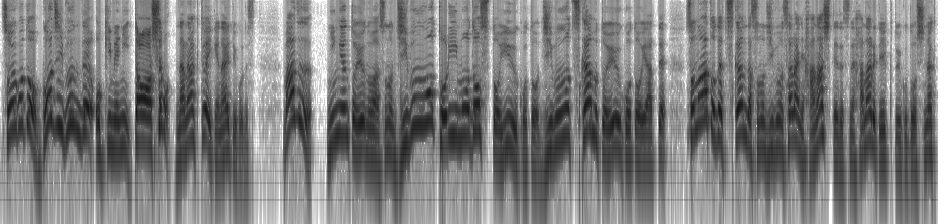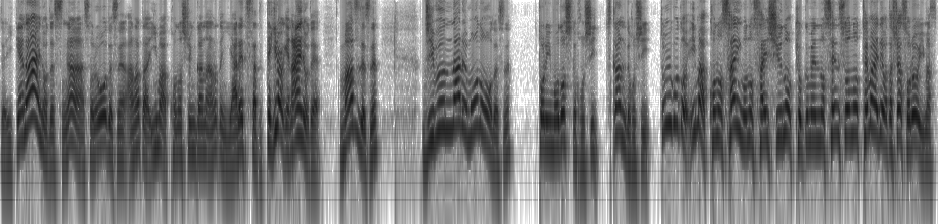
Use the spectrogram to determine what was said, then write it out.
そういうことをご自分でお決めにどうしてもならなくてはいけないということです。まず、人間というのはその自分を取り戻すということ、自分を掴むということをやって、その後で掴んだその自分をさらに離してですね、離れていくということをしなくてはいけないのですが、それをですね、あなた今この瞬間のあなたにやれてたってできるわけないので、まずですね、自分なるものをですね、取り戻してほしい、掴んでほしい。ということを今この最後の最終の局面の戦争の手前で私はそれを言います。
